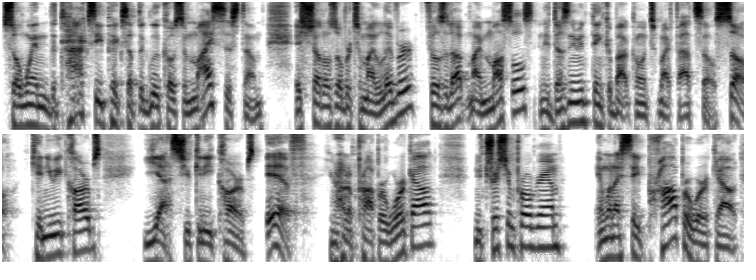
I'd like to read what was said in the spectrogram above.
So when the taxi picks up the glucose in my system, it shuttles over to my liver, fills it up, my muscles, and it doesn't even think about going to my fat cells. So, can you eat carbs? Yes, you can eat carbs if you're on a proper workout, nutrition program, and when I say proper workout,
